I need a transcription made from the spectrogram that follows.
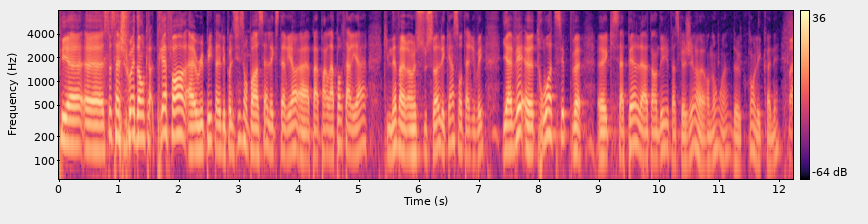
Puis euh, euh, ça, ça jouait donc très fort à repeat. Les policiers sont passés à l'extérieur, à- par, par la porte arrière qui menait vers un sous-sol. Et quand ils sont arrivés, il y avait euh, trois types euh, qui s'appellent, attendez, parce que j'ai leur nom, hein, de coup on les connaît. Ben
